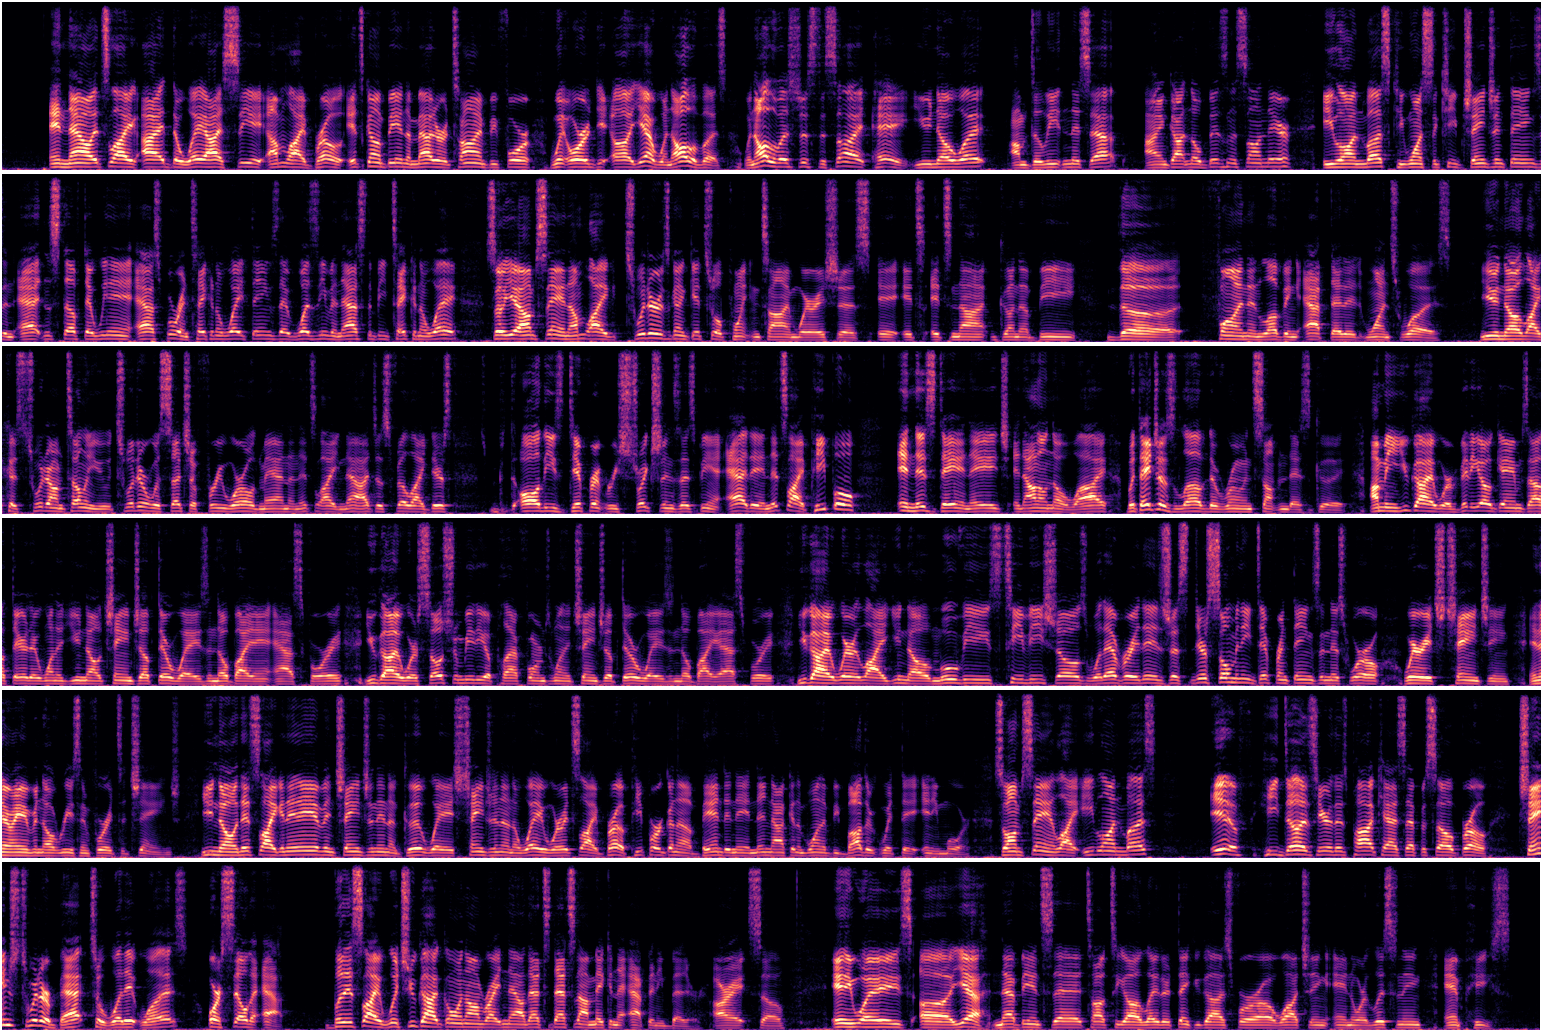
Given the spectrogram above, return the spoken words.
And now it's like I the way I see it, I'm like, bro, it's gonna be in a matter of time before when or uh yeah, when all of us when all of us just decide, hey, you know what? I'm deleting this app. I ain't got no business on there. Elon Musk, he wants to keep changing things and adding stuff that we didn't ask for and taking away things that wasn't even asked to be taken away. So yeah, I'm saying I'm like Twitter is gonna get to a point in time where it's just it, it's it's not gonna be the fun and loving app that it once was. You know, like, cause Twitter, I'm telling you, Twitter was such a free world, man, and it's like now I just feel like there's all these different restrictions that's being added, and it's like people in this day and age, and I don't know why, but they just love to ruin something that's good. I mean, you got where video games out there they want to, you know, change up their ways and nobody ain't asked for it. You got where social media platforms want to change up their ways and nobody asked for it. You got where like, you know, movies, TV shows, whatever it is, just there's so many different things in this world where it's changing and there ain't even no reason for it to change. You know, and it's like, and it ain't even changing in a good way. It's changing in a way where it's like, bro, people are gonna abandon it and they're not want to be bothered with it anymore. So I'm saying, like, Elon Musk, if he does hear this podcast episode, bro, change Twitter back to what it was or sell the app. But it's like what you got going on right now, that's that's not making the app any better. All right. So anyways, uh yeah, and that being said, talk to y'all later. Thank you guys for uh, watching and or listening and peace.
